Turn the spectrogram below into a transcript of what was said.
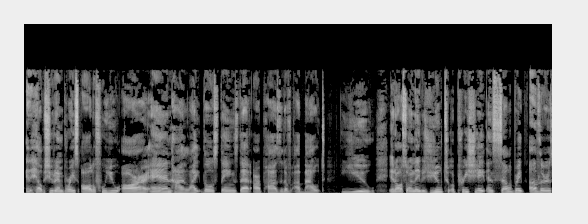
it helps you to embrace all of who you are and highlight those things that are positive about you. It also enables you to appreciate and celebrate others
